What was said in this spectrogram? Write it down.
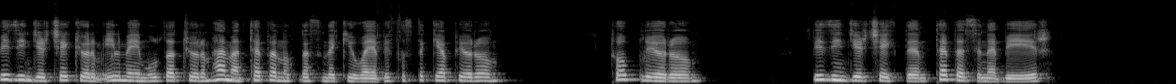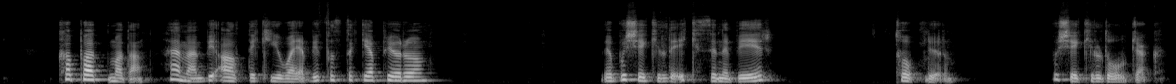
Bir zincir çekiyorum. ilmeğimi uzatıyorum. Hemen tepe noktasındaki yuvaya bir fıstık yapıyorum. Topluyorum. Bir zincir çektim. Tepesine bir. Kapatmadan hemen bir alttaki yuvaya bir fıstık yapıyorum. Ve bu şekilde ikisini bir topluyorum. Bu şekilde olacak.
